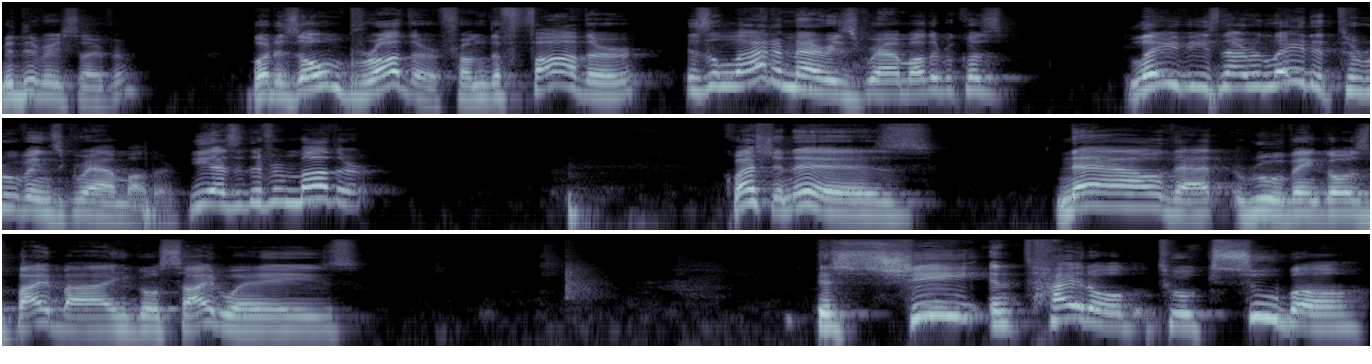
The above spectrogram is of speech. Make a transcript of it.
midivrei. But his own brother from the father is allowed to marry his grandmother because Levi is not related to Reuven's grandmother. He has a different mother. Question is, now that Reuven goes bye-bye, he goes sideways, is she entitled to a ksuba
